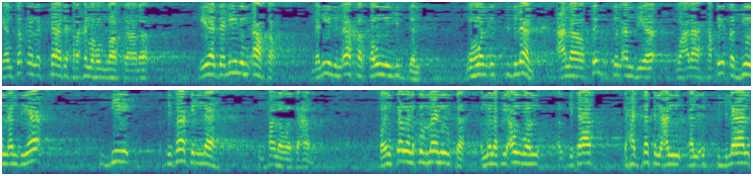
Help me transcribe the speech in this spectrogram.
ينتقل الشارح رحمه الله تعالى إلى دليل آخر دليل آخر قوي جدا وهو الاستدلال على صدق الأنبياء وعلى حقيقة دين الأنبياء بصفات الله سبحانه وتعالى. وإن كان نكون ما ننسى إننا في أول الكتاب تحدثنا عن الاستدلال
